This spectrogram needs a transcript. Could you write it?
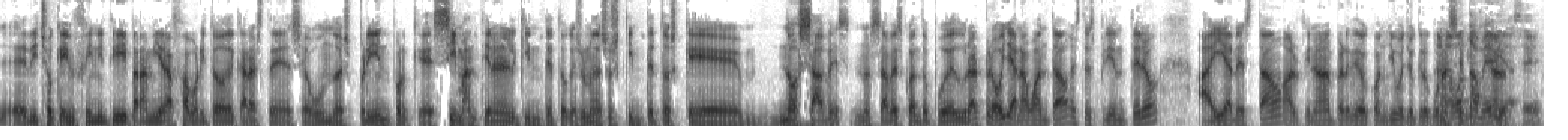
he dicho que Infinity para mí era favorito de cara a este segundo sprint porque si mantienen el quinteto, que es uno de esos quintetos que no sabes, no sabes cuánto puede durar, pero oye, han aguantado este sprint entero, ahí han estado, al final han perdido con Givo, yo creo que una han medias, ¿eh?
